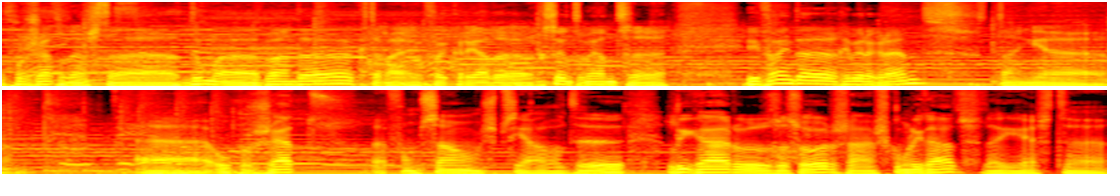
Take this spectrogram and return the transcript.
O projeto desta de uma banda que também foi criada recentemente eh, e vem da Ribeira Grande. Tem eh, eh, o projeto, a função especial de ligar os Açores às comunidades. Daí esta,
